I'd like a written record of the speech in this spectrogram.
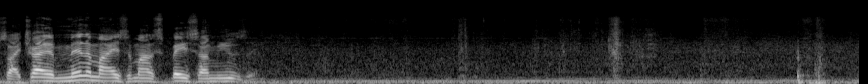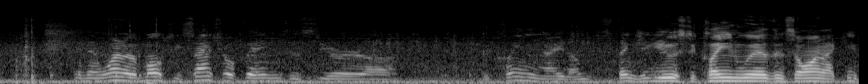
So I try to minimize the amount of space I'm using. One of the most essential things is your uh, the cleaning items, things you use to clean with and so on. I keep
